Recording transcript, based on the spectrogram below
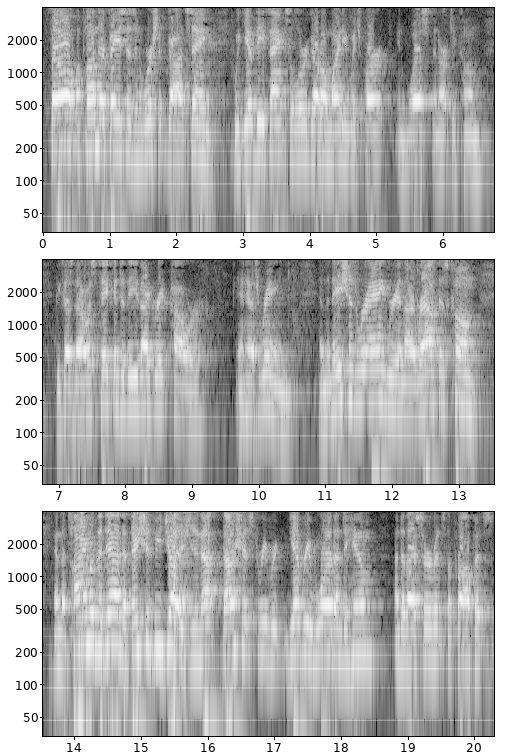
fell upon their faces and worshiped God, saying, We give thee thanks, O Lord God Almighty, which art and wast and art to come, because thou hast taken to thee thy great power and hast reigned. And the nations were angry and thy wrath is come and the time of the dead that they should be judged and that thou shouldst give reward unto him, unto thy servants the prophets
